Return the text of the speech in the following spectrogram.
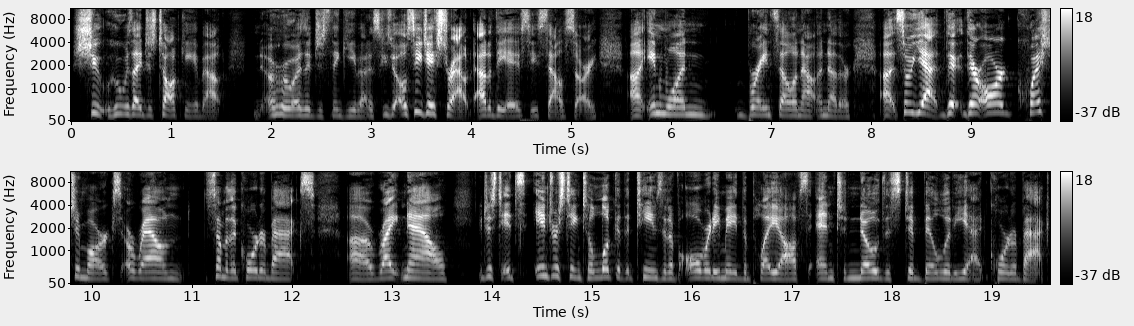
shoot, who was I just talking about? Or who was I just thinking about? Excuse me. Oh, CJ Stroud out of the AFC South. Sorry. Uh, in one brain selling out another. Uh, so yeah, there, there are question marks around some of the quarterbacks uh, right now. Just it's interesting to look at the teams that have already made the playoffs and to know the stability at quarterback.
